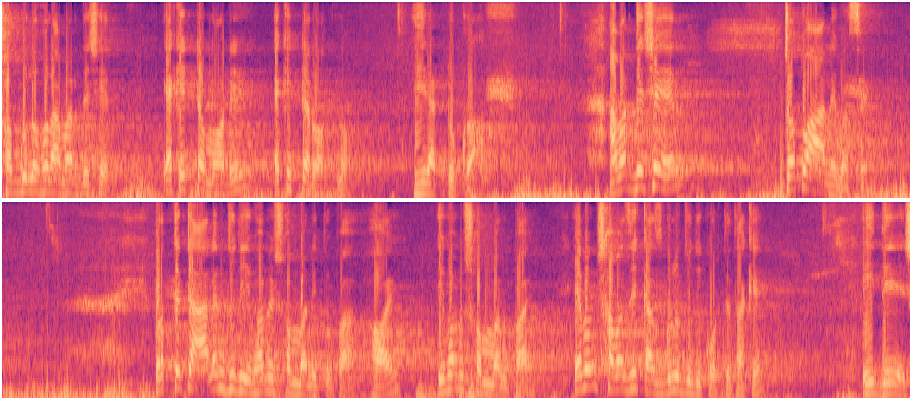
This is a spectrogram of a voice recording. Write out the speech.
সবগুলো হলো আমার দেশের এক একটা মডেল এক একটা রত্ন, হীরার টুকরা। আমার দেশের যত আলেম আছে, প্রত্যেকটা আলেম যদি এভাবে সম্মানিত হয়, এভাবে সম্মান পায় এবং সামাজিক কাজগুলো যদি করতে থাকে, এই দেশ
